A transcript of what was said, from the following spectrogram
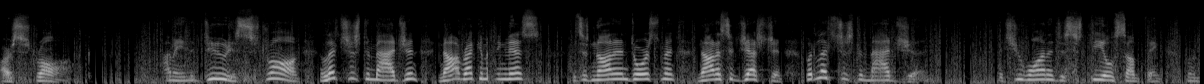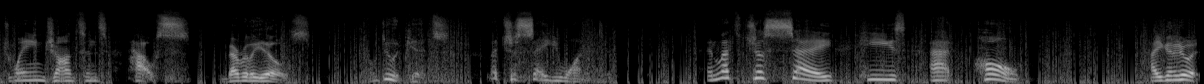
are strong. I mean, the dude is strong. Let's just imagine, not recommending this, this is not an endorsement, not a suggestion, but let's just imagine that you wanted to steal something from Dwayne Johnson's house in Beverly Hills. Don't do it, kids. Let's just say you wanted to. And let's just say he's at home. How are you going to do it?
